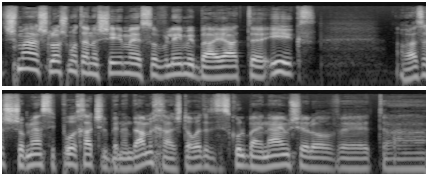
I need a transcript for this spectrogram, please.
תשמע, 300 אנשים סובלים מבעיית X, אבל אז אתה שומע סיפור אחד של בן אדם אחד, שאתה רואה את התסכול בעיניים שלו ואת ה...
